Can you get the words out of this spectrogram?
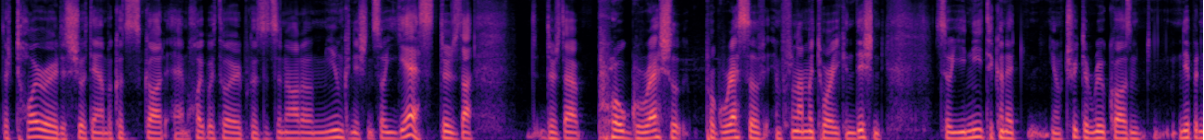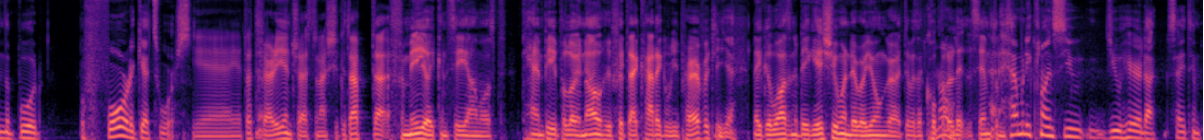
their thyroid is shut down because it's got um, hypothyroid because it's an autoimmune condition. So yes, there's that there's that progressive progressive inflammatory condition. So you need to kind of you know treat the root cause and nip it in the bud before it gets worse. Yeah, yeah, that's yeah. very interesting actually. Because that, that for me, I can see almost ten people I know who fit that category perfectly. Yeah. like it wasn't a big issue when they were younger. There was a couple no. of little symptoms. H- how many clients do you do you hear that say to him,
